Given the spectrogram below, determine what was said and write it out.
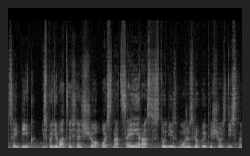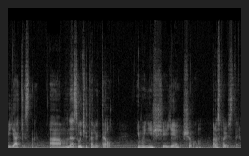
цей бік, і сподіватися, що ось на цей раз студії зможуть зробити щось дійсно якісне. А мене звуть Віталій Тел, і мені ще є що вам розповісти.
